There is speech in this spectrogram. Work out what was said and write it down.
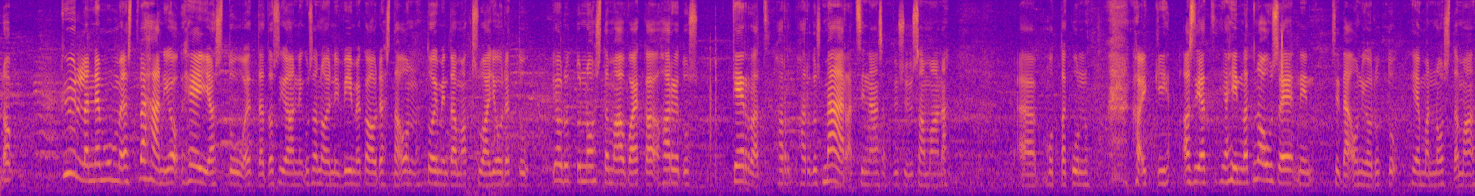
No kyllä ne mun mielestä vähän jo heijastuu, että tosiaan niin kuin sanoin, niin viime kaudesta on toimintamaksua jouduttu, jouduttu nostamaan, vaikka harjoituskerrat, har, harjoitusmäärät sinänsä pysyy samana. Ää, mutta kun kaikki asiat ja hinnat nousee, niin sitä on jouduttu hieman nostamaan.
